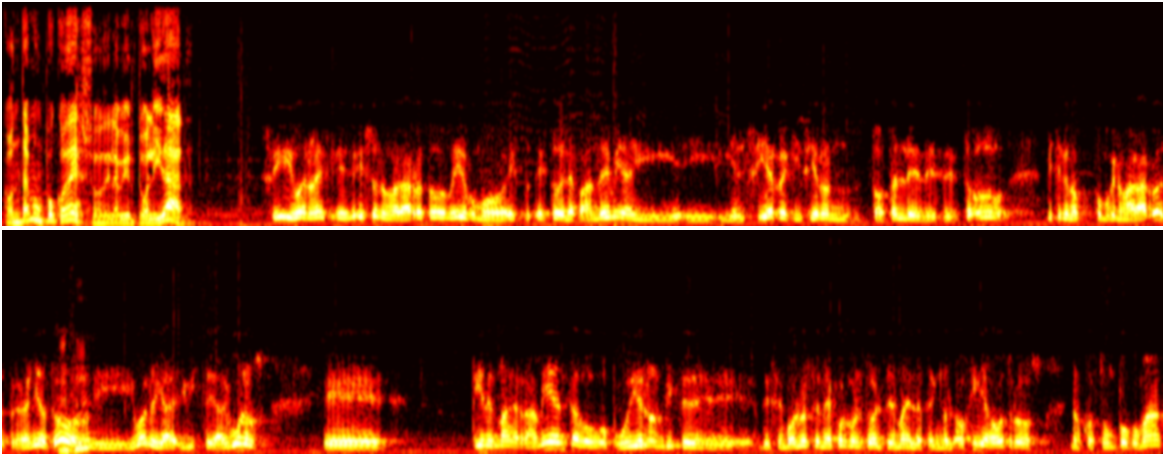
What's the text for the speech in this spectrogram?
Contame un poco de eso, de la virtualidad. Sí, bueno, eso nos agarró todo medio como esto, de la pandemia y, el cierre que hicieron total de, todo, viste que nos, como que nos agarró desprevenido todo y, bueno, y, viste, algunos eh, tienen más herramientas o, pudieron, viste, desenvolverse mejor con todo el tema de la tecnología, otros nos costó un poco más,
